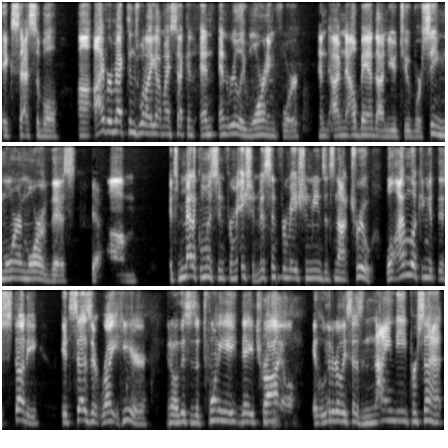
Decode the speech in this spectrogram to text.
accessible. Uh, ivermectin's what I got my second and, and really warning for. And I'm now banned on YouTube. We're seeing more and more of this. Yeah. Um, it's medical misinformation. Misinformation means it's not true. Well, I'm looking at this study. It says it right here. You know, this is a 28 day trial. It literally says 90%.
